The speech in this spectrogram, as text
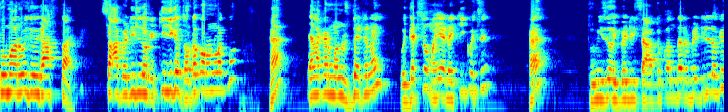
তোমার ওই যে ওই রাস্তায় চা বেডির লগে কি লিখে ঝগড়া করানো লাগবো? হ্যাঁ? এলাকার মানুষ দেখে নাই? ওই দেখছ মাইয়া এটা কি কইছে? হ্যাঁ? তুমি যে ওই বেডি চা দোকানদার বেডির লোকে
